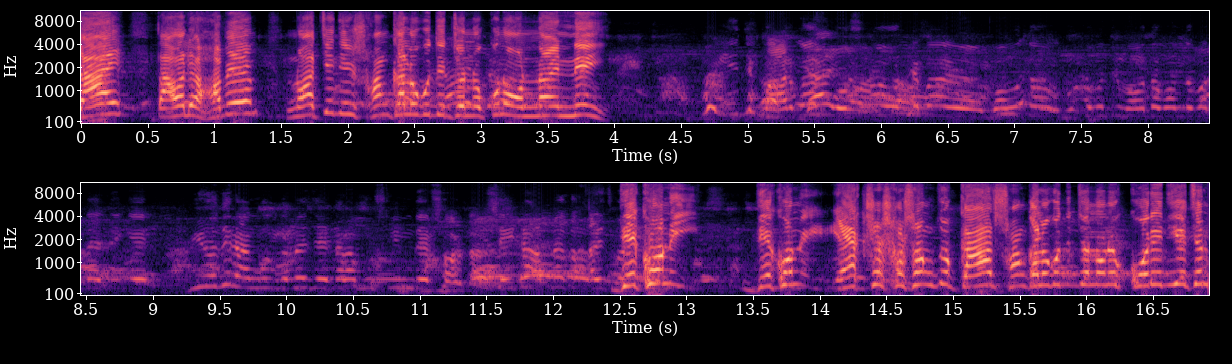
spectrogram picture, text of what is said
চায়, তাহলে হবে। নচেত এই সংখ্যালঘুদের জন্য কোনো উন্নয়ন নেই। দেখুন দেখুন, একশো শতাংশ কাজ সংখ্যালঘুদের জন্য উনি করে দিয়েছেন,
